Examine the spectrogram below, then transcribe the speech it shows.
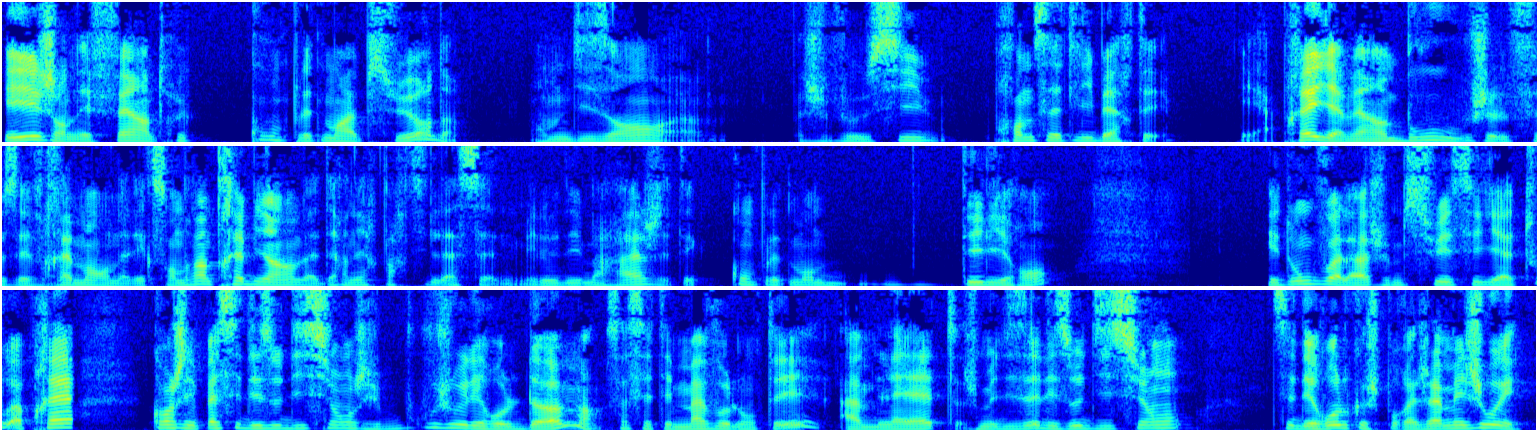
Et j'en ai fait un truc complètement absurde en me disant, euh, je veux aussi prendre cette liberté. Et après, il y avait un bout où je le faisais vraiment en alexandrin, très bien, la dernière partie de la scène. Mais le démarrage était complètement délirant. Et donc voilà, je me suis essayée à tout. Après, quand j'ai passé des auditions, j'ai beaucoup joué les rôles d'hommes. Ça, c'était ma volonté. Hamlet, je me disais, les auditions, c'est des rôles que je pourrais jamais jouer.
